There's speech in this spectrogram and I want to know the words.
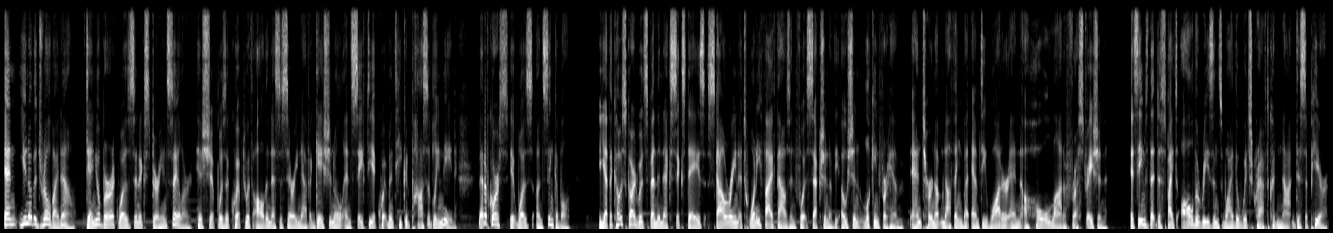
And you know the drill by now. Daniel Burke was an experienced sailor. His ship was equipped with all the necessary navigational and safety equipment he could possibly need. And of course, it was unsinkable. Yet the Coast Guard would spend the next six days scouring a 25,000 foot section of the ocean looking for him and turn up nothing but empty water and a whole lot of frustration. It seems that despite all the reasons why the witchcraft could not disappear,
